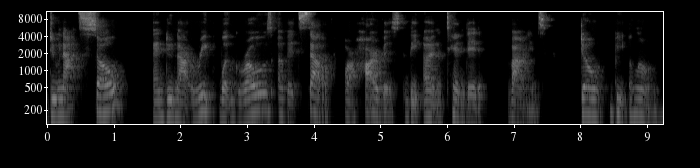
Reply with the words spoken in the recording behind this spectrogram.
Do not sow and do not reap what grows of itself or harvest the untended vines. Don't be alone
